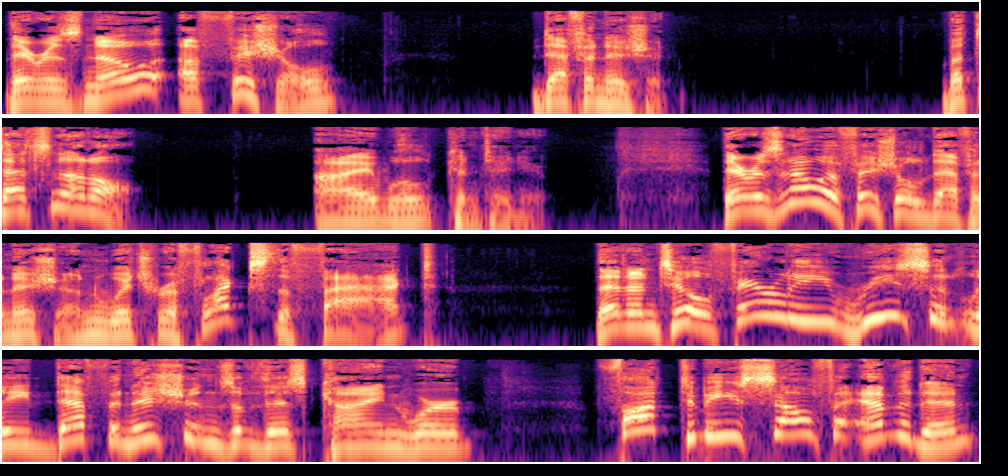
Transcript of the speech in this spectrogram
there is no official definition. But that's not all. I will continue. There is no official definition which reflects the fact that until fairly recently, definitions of this kind were thought to be self evident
